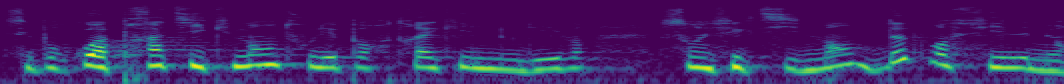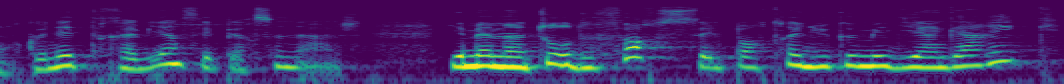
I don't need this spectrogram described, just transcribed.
C'est pourquoi pratiquement tous les portraits qu'il nous livre sont effectivement de profil, mais on reconnaît très bien ces personnages. Il y a même un tour de force, c'est le portrait du comédien Garrick,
